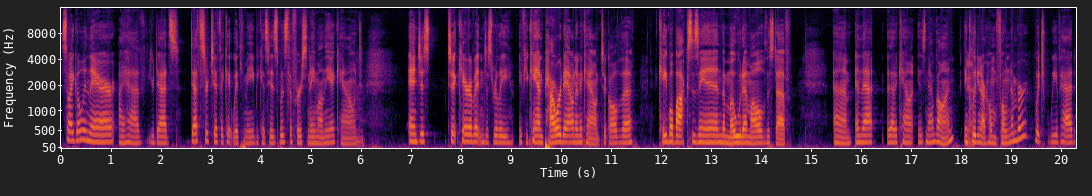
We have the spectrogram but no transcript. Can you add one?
So I go in there. I have your dad's death certificate with me because his was the first name on the account, and just took care of it and just really, if you can, power down an account. Took all the cable boxes in, the modem, all of the stuff, um, and that that account is now gone, including our home phone number, which we've had.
